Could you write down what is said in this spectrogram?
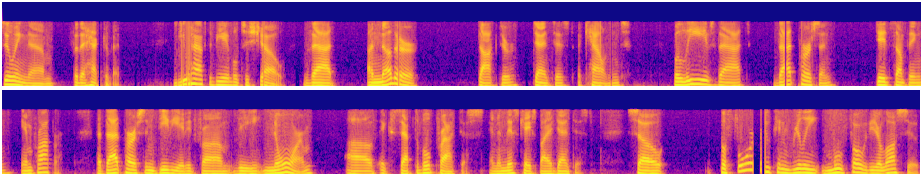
suing them for the heck of it. You have to be able to show that another doctor, dentist, accountant believes that that person did something improper, that that person deviated from the norm of acceptable practice, and in this case, by a dentist. So, before you can really move forward with your lawsuit,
